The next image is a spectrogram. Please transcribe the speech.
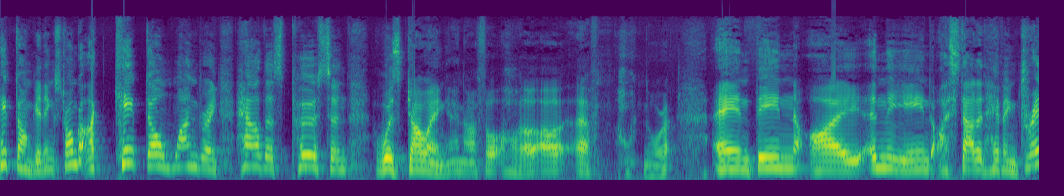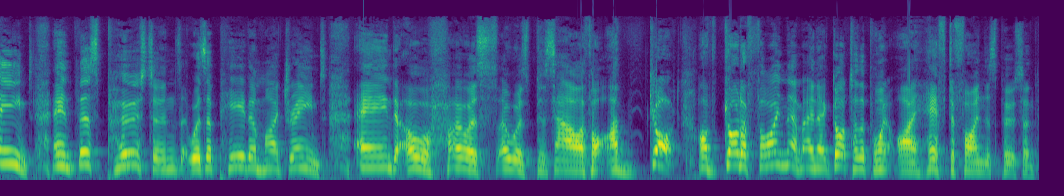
kept on getting stronger. I kept on wondering how this person was going, and I thought, oh, uh, I'll ignore it. And then I, in the end, I started having dreams, and this person was appeared in my dreams, and oh, it was it was bizarre. I thought, I've got, I've got to find them, and it got to the point I have to find this person,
